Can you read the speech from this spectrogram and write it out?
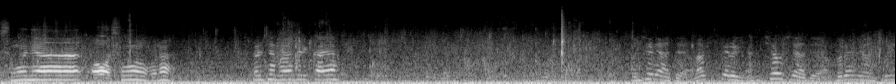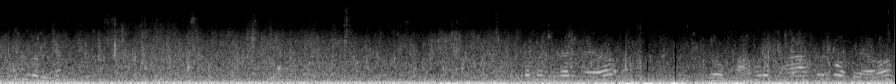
숭어냐 어 숭어구나. 떨채 보여드릴까요? 천천히 하세요. 낚싯대를 계속 채우셔야 돼요. 그러면 줄이 풀리거든요. 조금만 기다리세요 요 방으로 쫙 끌고 오세요.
